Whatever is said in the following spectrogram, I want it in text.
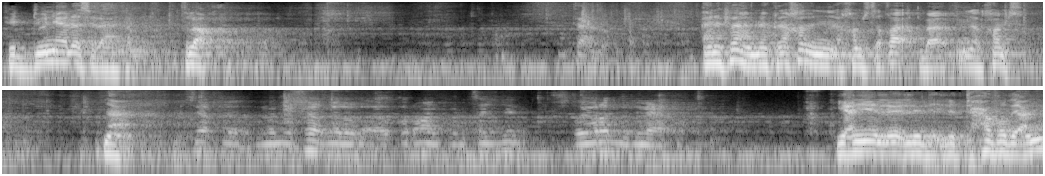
في الدنيا ليس لها ثمرة إطلاقا. أنا فاهم لكن أخذ من خمس دقائق بعد من الخمس. نعم. شيخ من يشغل القرآن في المسجل ويردد معه. يعني للتحفظ يعني؟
